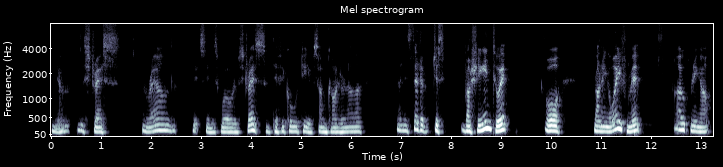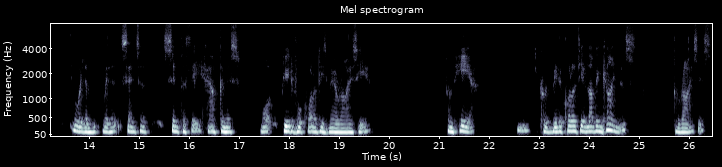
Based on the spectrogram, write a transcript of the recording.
you know, the stress around. It's in this world of stress and difficulty of some kind or another. And instead of just rushing into it or running away from it, opening up with a, with a sense of sympathy. How can this, what beautiful qualities may arise here? From here, it could be the quality of loving kindness arises,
